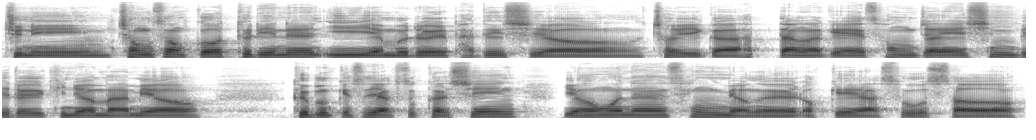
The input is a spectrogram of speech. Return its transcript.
주님, 정성껏 드리는 이 예물을 받으시어 저희가 합당하게 성자의 신비를 기념하며 그분께서 약속하신 영원한 생명을 얻게 하소서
